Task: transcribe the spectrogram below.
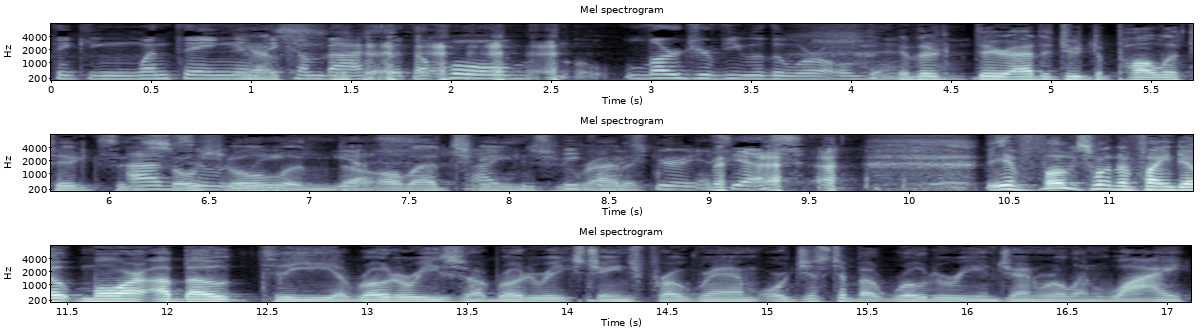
thinking one thing, and Yes. they come back with a whole larger view of the world. And, And their their attitude to politics and Absolutely, social and uh, all that changed radically. experience. Yes. If folks want to find out more about the uh, Rotary's uh, Rotary Exchange program or just about Rotary in general and why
